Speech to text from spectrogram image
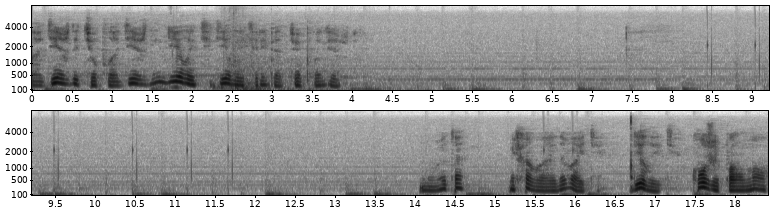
Теплая одежда, теплая одежда. Ну, делайте, делайте, ребят, теплую одежду. Ну это меховая, давайте, делайте. Кожи полно.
